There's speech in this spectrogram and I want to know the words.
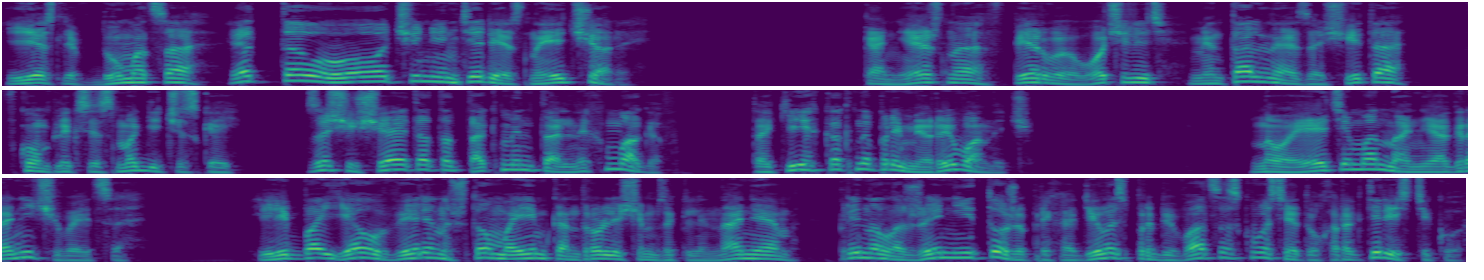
Если вдуматься, это очень интересные чары. Конечно, в первую очередь, ментальная защита, в комплексе с магической, защищает от атак ментальных магов, таких как, например, Иваныч. Но этим она не ограничивается, ибо я уверен, что моим контролирующим заклинаниям при наложении тоже приходилось пробиваться сквозь эту характеристику.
